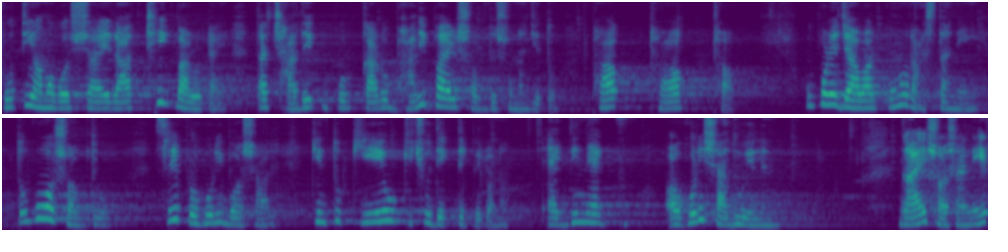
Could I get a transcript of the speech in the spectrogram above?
প্রতি অমাবস্যায় রাত ঠিক বারোটায় তার ছাদের উপর কারও ভারী পায়ের শব্দ শোনা যেত, ঠক ঠক ঠক। উপরে যাওয়ার কোনো রাস্তা নেই, তবুও শব্দ। শ্রী প্রহরী বসাল, কিন্তু কেউ কিছু দেখতে পেল না। একদিন এক অঘরী সাধু এলেন। গায়ে শ্মশানের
